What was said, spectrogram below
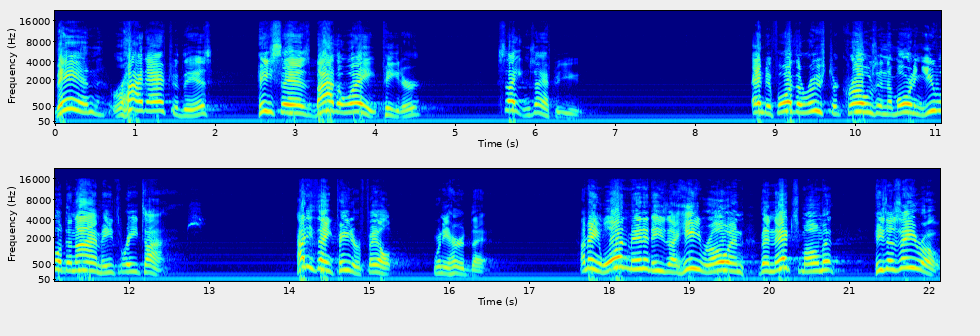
Then, right after this, he says, By the way, Peter, Satan's after you. And before the rooster crows in the morning, you will deny me three times. How do you think Peter felt when he heard that? I mean, one minute he's a hero, and the next moment he's a zero.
